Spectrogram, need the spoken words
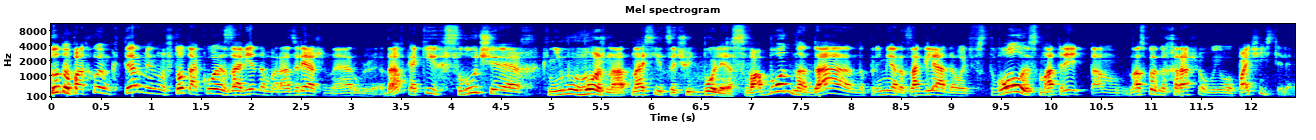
Тут мы подходим к термину, что такое заведомо разряженное оружие. Да? В каких случаях к нему можно относиться чуть более свободно, да? например, заглядывать в ствол и смотреть, там, насколько хорошо вы его почистили.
